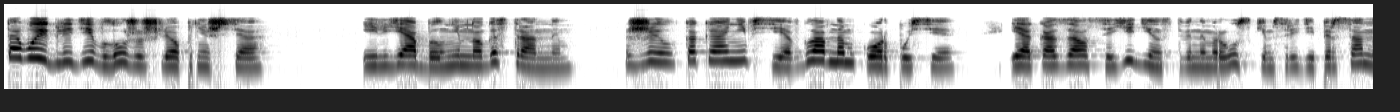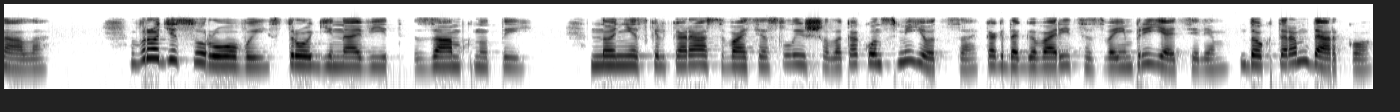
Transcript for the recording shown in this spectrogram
Того и гляди, в лужу шлепнешься. Илья был немного странным. Жил, как и они все, в главном корпусе и оказался единственным русским среди персонала. Вроде суровый, строгий на вид, замкнутый. Но несколько раз Вася слышала, как он смеется, когда говорит со своим приятелем, доктором Дарко.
